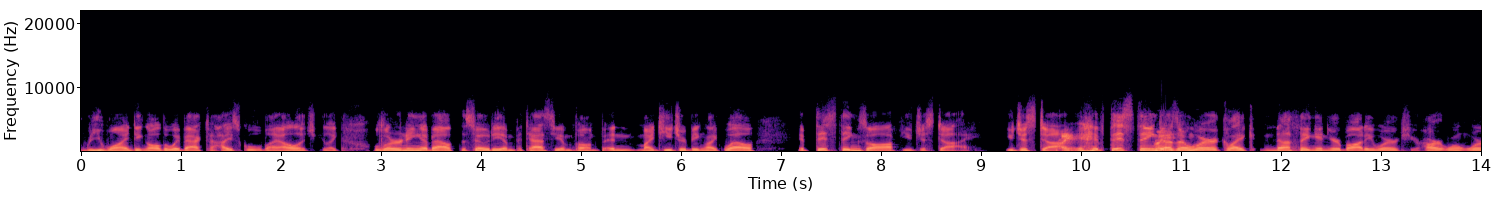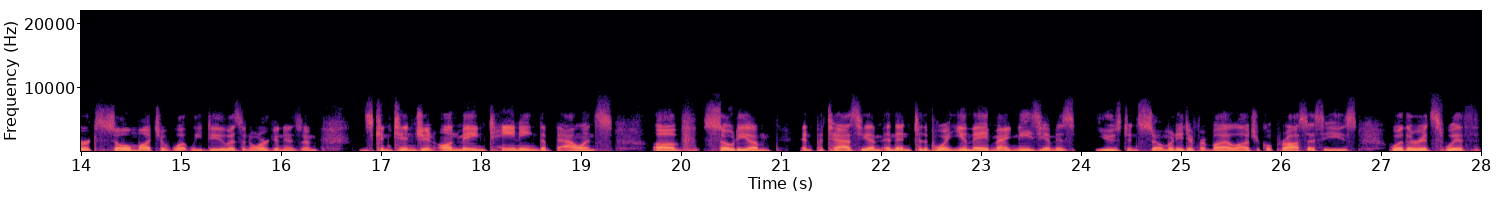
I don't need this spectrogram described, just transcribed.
rewinding all the way back to high school biology like learning about the sodium potassium pump and my teacher being like well if this thing's off you just die you just die. Right. If this thing right. doesn't work, like nothing in your body works, your heart won't work. So much of what we do as an organism is contingent on maintaining the balance of sodium and potassium. And then to the point you made, magnesium is used in so many different biological processes, whether it's with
